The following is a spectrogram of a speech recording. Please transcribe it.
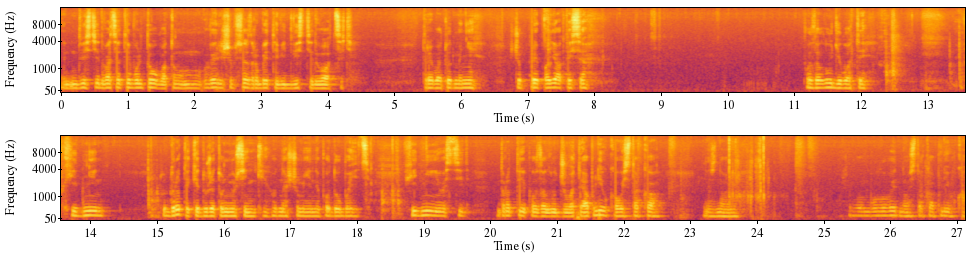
220 вольтова, тому вирішив все зробити від 220. Треба тут мені, щоб припаятися, позалудювати вхідні. Тут дротики дуже тонюсінькі, одне, що мені не подобається. Вхідні ось ці дроти позалуджувати, а плівка ось така. Не знаю. Щоб вам було видно, ось така плівка.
